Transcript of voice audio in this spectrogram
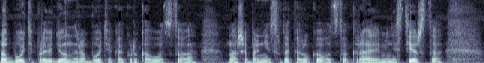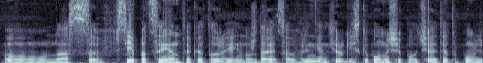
работе, проведенной работе как руководства нашей больницы, так и руководства края министерства, у нас все пациенты, которые нуждаются в рентген-хирургической помощи, получают эту помощь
